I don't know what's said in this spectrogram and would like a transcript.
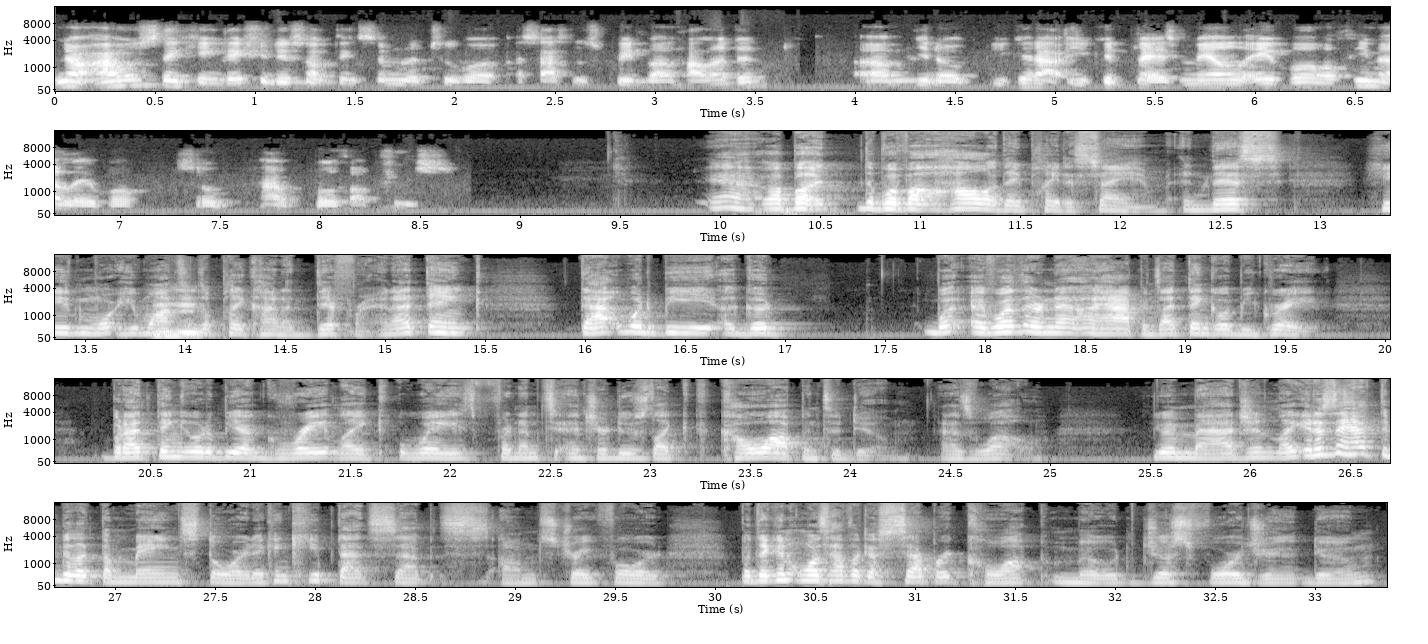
no, I was thinking they should do something similar to what Assassin's Creed Valhalla did. Um, you know, you could have, you could play as male Eivor or female Eivor, so have both options. Yeah, uh, but with Valhalla they play the same. And this, he more he wants Mhm. them to play kind of different. And I think that would be a good. wh- Whether or not it happens, I think it would be great. But I think it would be a great like way for them to introduce like co-op into Doom as well. You imagine like it doesn't have to be like the main story. They can keep that sep- um, straightforward, but they can always have like a separate co-op mode just for Doom.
